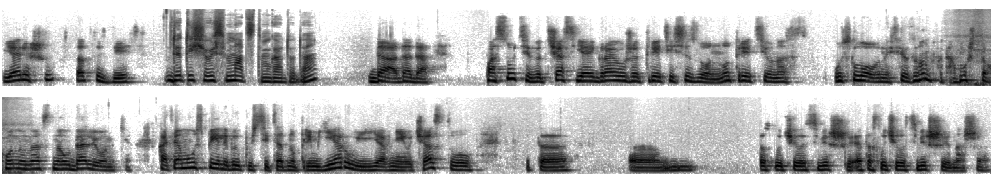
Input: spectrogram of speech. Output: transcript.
я решил остаться здесь. В 2018 году, да? Да, да, да. По сути, вот сейчас я играю уже третий сезон, но третий у нас условный сезон, потому что он у нас на удаленке. Хотя мы успели выпустить одну премьеру, и я в ней участвовал. Это э, что случилось в Виши. Это случилось в Виши, наша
